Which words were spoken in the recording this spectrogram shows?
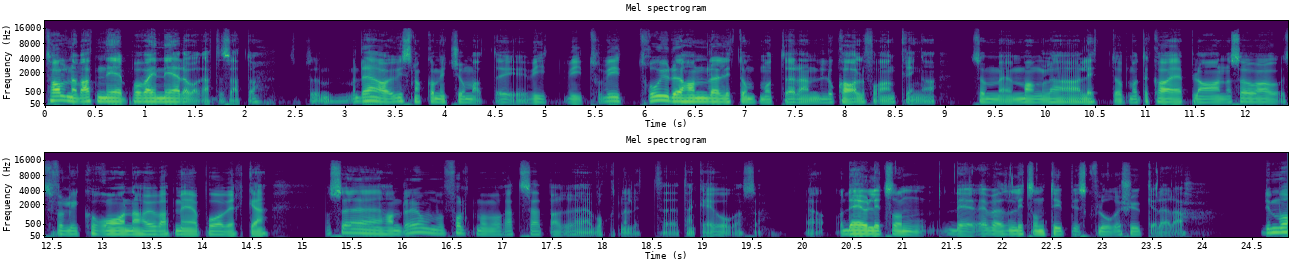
tallene har vært ned, på vei nedover, rett og slett. da. Så, men det har vi snakka mye om, at vi, vi, vi tror jo det handler litt om måte den lokale forankringa som eh, mangler litt, og på en måte hva er planen. Og så selvfølgelig korona har jo vært med å påvirke. Og så handler det om folk må rett og slett bare våkne litt, eh, tenker jeg òg, altså. Ja, og det er jo litt sånn Det er vel litt sånn typisk floresjuke, det der. Du må,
